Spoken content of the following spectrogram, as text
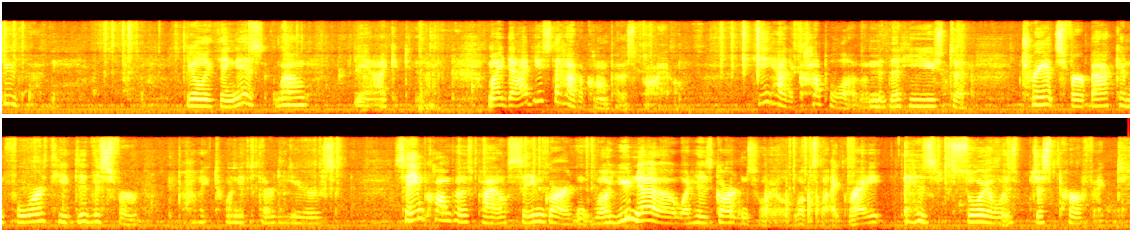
do that. The only thing is, well, yeah, I could do that. My dad used to have a compost pile. He had a couple of them that he used to transfer back and forth. He did this for probably 20 to 30 years. Same compost pile, same garden. Well, you know what his garden soil looks like, right? His soil is just perfect.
